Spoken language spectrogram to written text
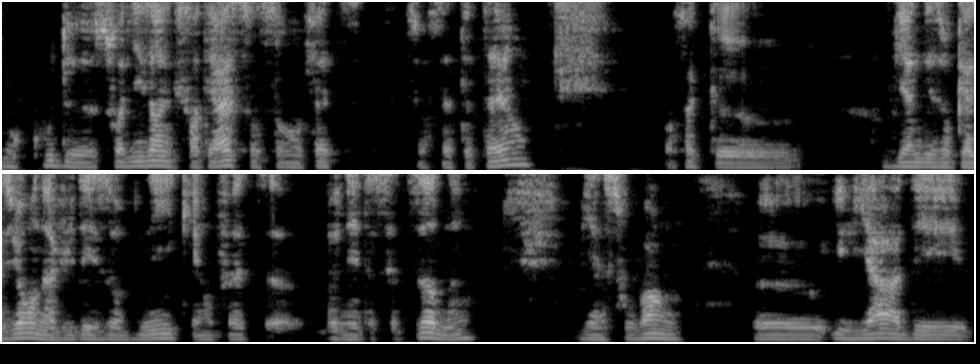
beaucoup de soi-disant extraterrestres sont en fait sur cette terre. C'est pour ça que bien des occasions, on a vu des ovnis qui en fait euh, venaient de cette zone. Hein. Bien souvent, euh, il y a des,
